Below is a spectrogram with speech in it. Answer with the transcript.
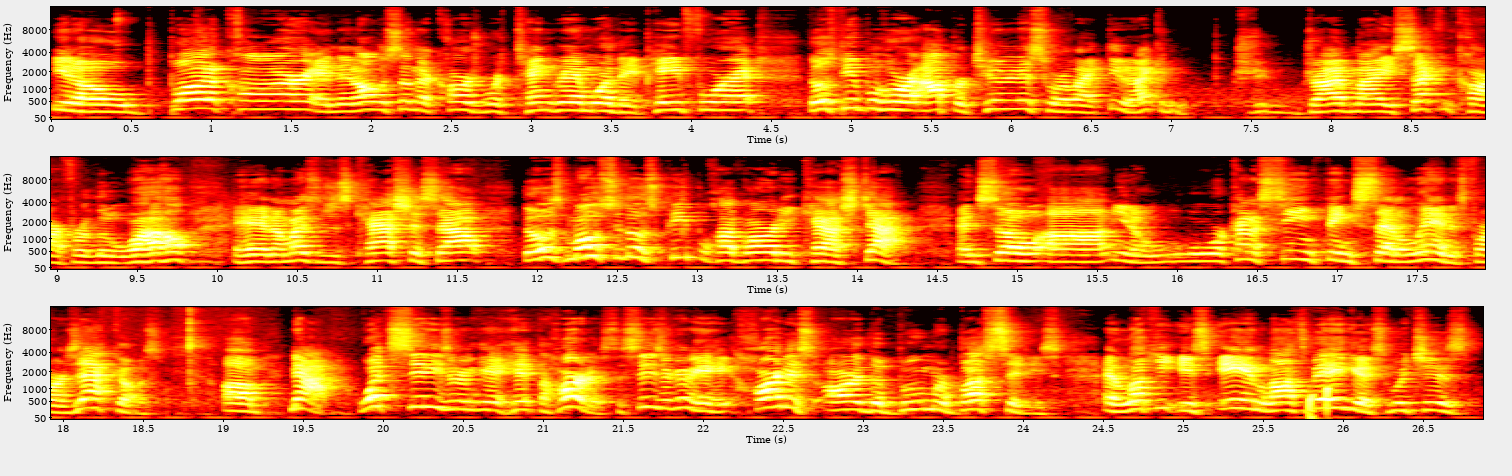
you know, bought a car and then all of a sudden their car's worth 10 grand more, they paid for it. Those people who are opportunists who are like, dude, I can drive my second car for a little while and I might as well just cash this out. Those Most of those people have already cashed out. And so, uh, you know, we're kind of seeing things settle in as far as that goes. Um, now, what cities are going to get hit the hardest? The cities are going to get hit hardest are the boomer bust cities. And Lucky is in Las Vegas, which is,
